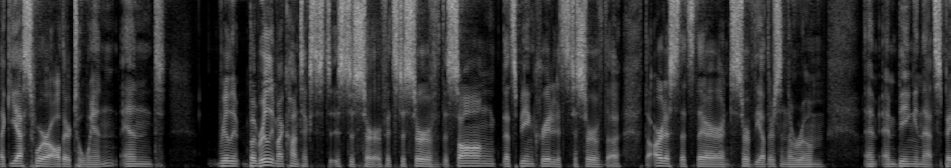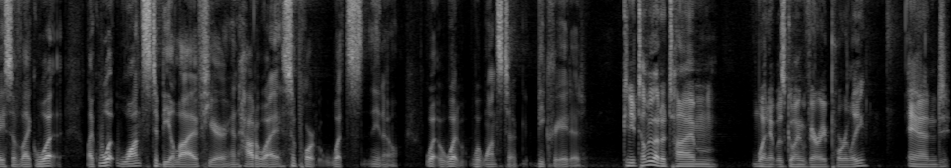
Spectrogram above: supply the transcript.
like yes we're all there to win and really but really my context is to serve. It's to serve the song that's being created it's to serve the the artist that's there and to serve the others in the room and, and being in that space of like what like what wants to be alive here and how do i support what's you know what what what wants to be created Can you tell me about a time when it was going very poorly and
